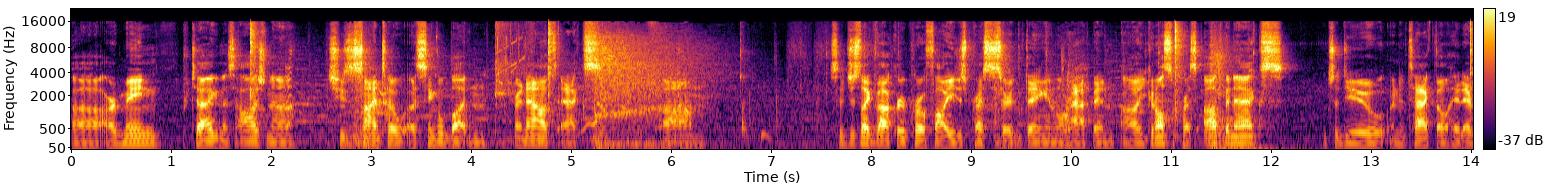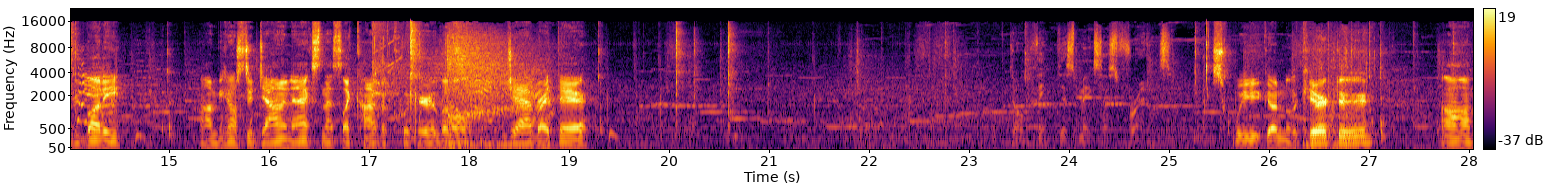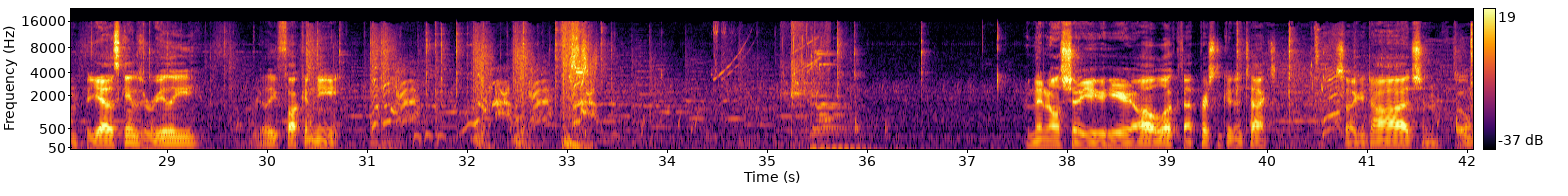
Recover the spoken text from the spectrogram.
uh, our main protagonist, Ajna, she's assigned to a single button. Right now it's X. Um, so just like Valkyrie Profile, you just press a certain thing and it'll happen. Uh, you can also press up in X, which will do an attack that'll hit everybody. Um, you can also do down in X, and that's like kind of a quicker little jab right there. Don't think this makes us friends. Sweet, got another character. Um, but yeah, this game's really, really fucking neat. And then it'll show you here, oh look, that person's getting attacked. So you dodge and boom.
